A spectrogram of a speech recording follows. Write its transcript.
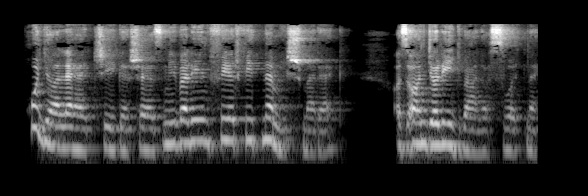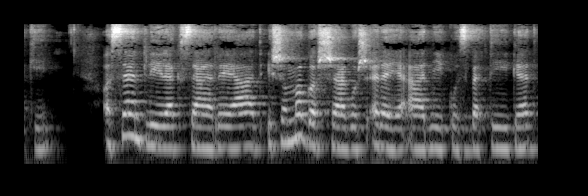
hogyan lehetséges ez, mivel én férfit nem ismerek? Az angyal így válaszolt neki. A Szentlélek száll reád, és a magasságos ereje árnyékoz be téged,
